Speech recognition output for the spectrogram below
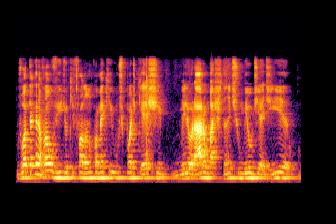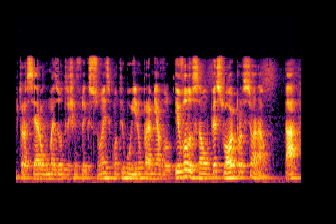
vou até gravar um vídeo aqui falando como é que os podcasts melhoraram bastante o meu dia a dia, trouxeram algumas outras reflexões e contribuíram para a minha evolução pessoal e profissional, tá?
